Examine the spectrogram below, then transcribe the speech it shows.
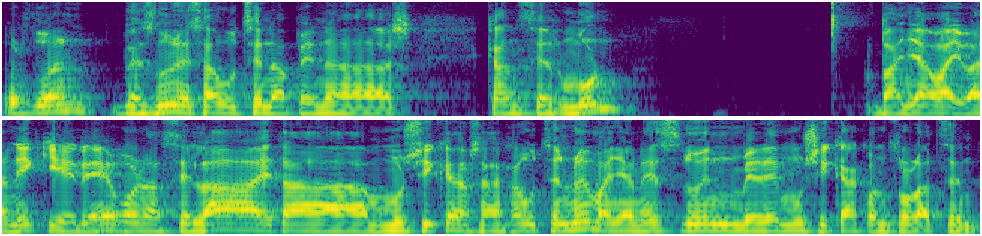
orduan, ez nuen ezagutzen apenas Cancer Moon, baina bai, ba, neki ere, gona zela, eta musika, osea, ezagutzen nuen, baina ez nuen bere musika kontrolatzen.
